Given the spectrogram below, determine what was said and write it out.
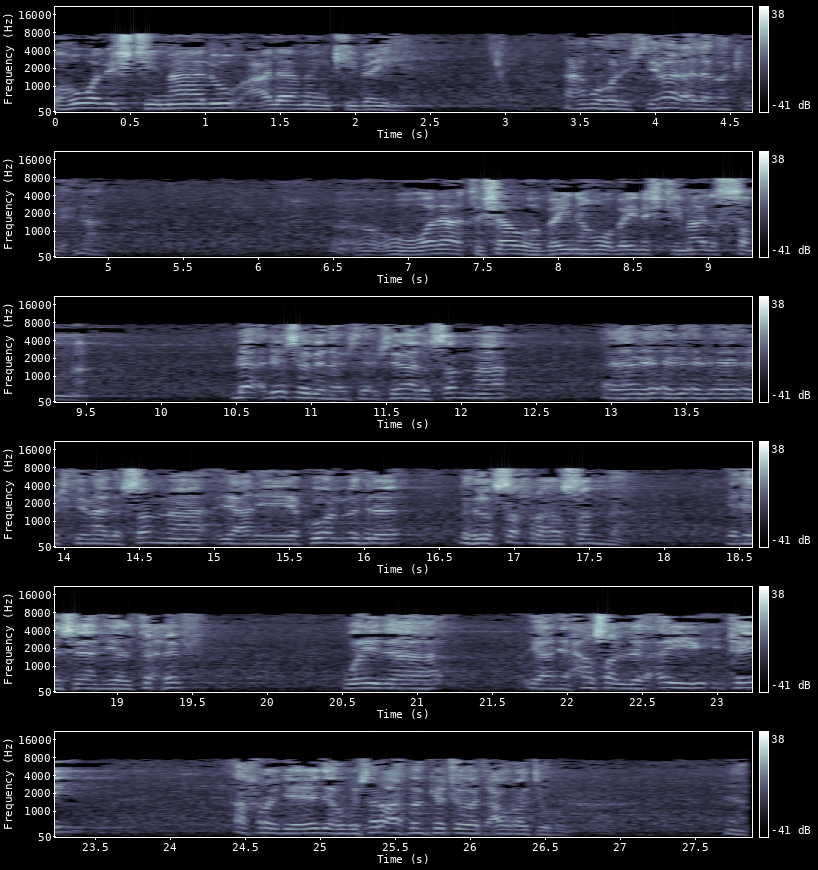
وهو الاشتمال على منكبيه. نعم وهو الاشتمال على منكبيه. نعم. ولا تشابه بينه وبين اشتمال الصماء. لا ليس بين اشتمال الصماء اشتمال الصماء يعني يكون مثل مثل الصخرة الصماء. الإنسان يلتحف وإذا يعني حصل له أي شيء أخرج يده بسرعة فانكشفت عورته. نعم.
